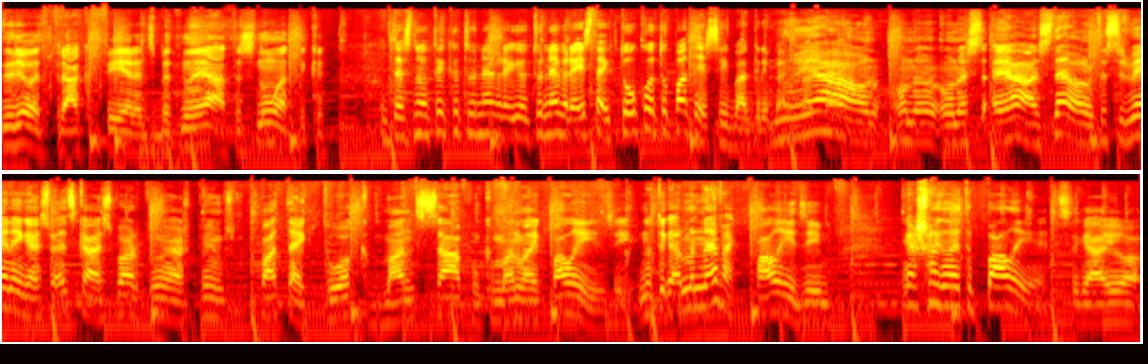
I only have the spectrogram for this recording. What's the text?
ļoti traka pieredze, bet nu, jā, tas notika. Tas notika, ka tu nevarēji, jo tu nevarēji izteikt to, ko tu patiesībā gribēji. Nu, jā, un, un, un es, jā, es nevaru. Tas ir vienīgais veids, kā es varu pirms pateikt to, ka man sāp un ka man vajag palīdzību. Nu, man nevajag palīdzību. Vienkārši vajag, lai tu paliec. Kā, jo,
